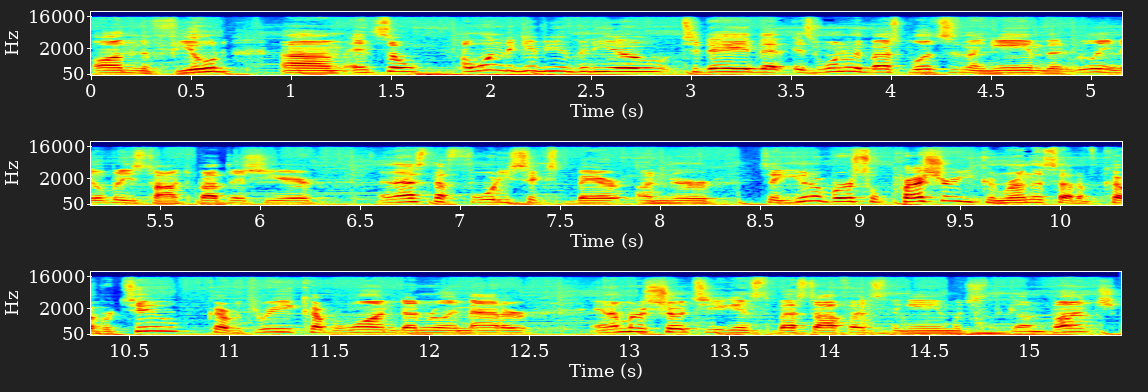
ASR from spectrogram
on the field. Um, and so I wanted to give you a video today that is one of the best blitzes in the game that really nobody's talked about this year. And that's the 46 bear under. It's a universal pressure. You can run this out of cover two, cover three, cover one, doesn't really matter. And I'm going to show it to you against the best offense in the game, which is the gun bunch.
